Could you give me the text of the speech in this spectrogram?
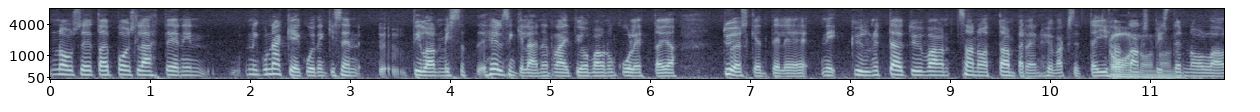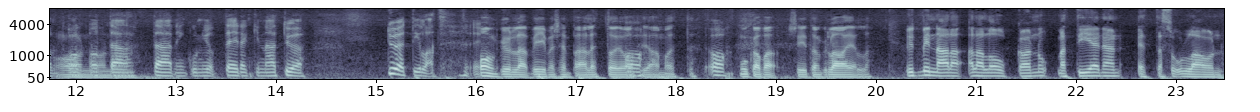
nousee tai pois lähtee, niin, niin kuin näkee kuitenkin sen tilan, missä helsinkiläinen raitiovaunun kuljettaja työskentelee, niin kyllä nyt täytyy vaan sanoa Tampereen hyväksi, että ihan On, on, 2.0 on, on, On, on, on, on, tämä, on. tämä niin kuin jo teidänkin nämä työ, työtilat. On kyllä viimeisen päälle toi Oh. ohjaamo, että Oh. mukava siitä on kyllä ajella. Nyt Minna, älä, älä loukkaannu. Mä tiedän, että sulla on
